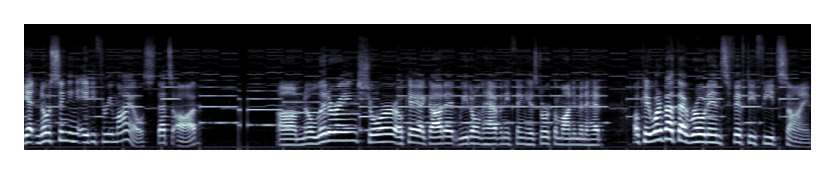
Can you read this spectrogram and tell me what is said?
Yet no singing 83 miles. That's odd. Um, no littering. Sure. Okay, I got it. We don't have anything. Historical monument ahead. Okay, what about that road ends 50 feet sign?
